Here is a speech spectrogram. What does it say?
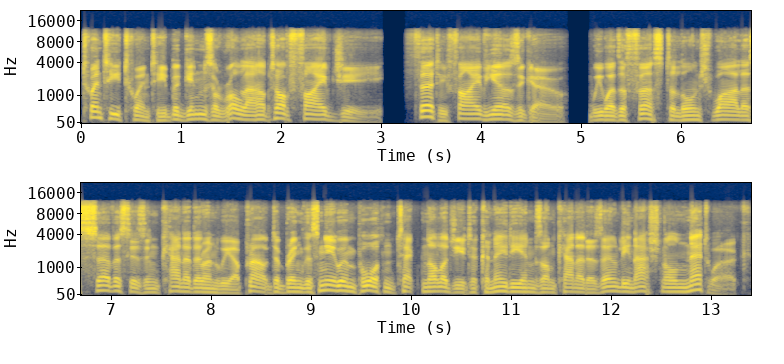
2020 begins a rollout of 5G. 35 years ago, we were the first to launch wireless services in Canada and we are proud to bring this new important technology to Canadians on Canada's only national network.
